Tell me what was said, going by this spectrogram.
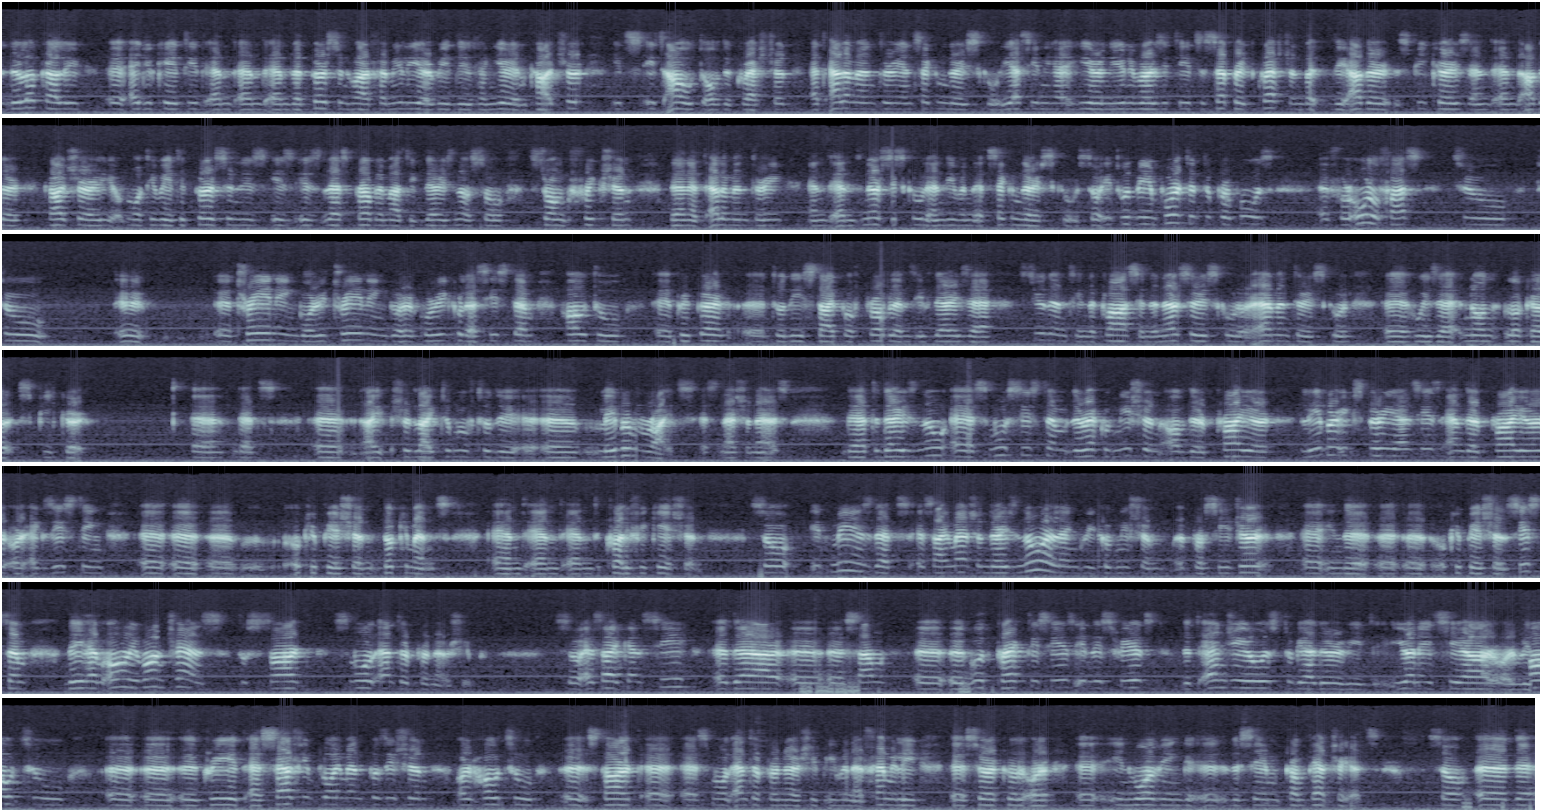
the locally educated and, and, and that person who are familiar with the Hungarian culture, it's, it's out of the question at elementary and secondary school. Yes, in, here in the university it's a separate question, but the other speakers and, and other culturally motivated person is, is, is less problematic. There is no so strong friction than at elementary and, and nursery school and even at secondary school. So it would be important to propose uh, for all of us to, to uh, training or retraining or curricula system how to uh, prepare uh, to these type of problems if there is a student in the class in the nursery school or elementary school uh, who is a non-local speaker. Uh, that's uh, I should like to move to the labor rights as nationals. That there is no smooth system, the recognition of their prior labor experiences and their prior or existing uh, uh, uh, occupation documents and, and, and qualification. So it means that, as I mentioned, there is no language recognition procedure uh, in the uh, uh, occupation system, they have only one chance to start small entrepreneurship. So as I can see, there are some good practices in these fields that NGOs together with UNHCR or with how to uh, uh, create a self-employment position or how to uh, start a, a, small entrepreneurship, even a family uh, circle, or uh, involving the same compatriots. So the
